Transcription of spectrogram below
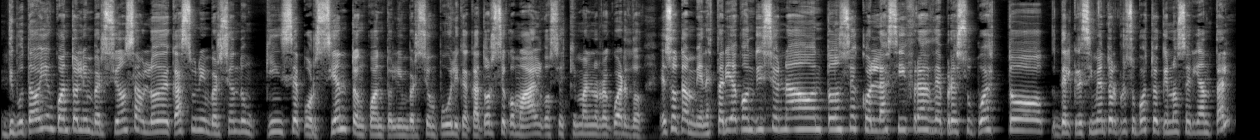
Diputado, y en cuanto a la inversión, se habló de casi una inversión de un 15% en cuanto a la inversión pública, 14, algo, si es que mal no recuerdo. ¿Eso también estaría condicionado entonces con las cifras de presupuesto, del crecimiento del presupuesto que no serían tal?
